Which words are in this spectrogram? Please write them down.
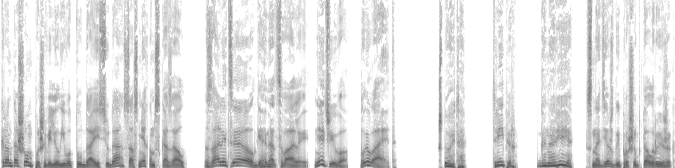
карандашом пошевелил его туда и сюда, со смехом сказал «Залетел, Генацвали. Ничего, бывает». «Что это? Трипер? Гонорея?» — с надеждой прошептал Рыжик.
